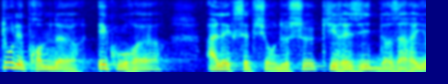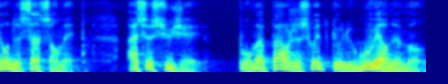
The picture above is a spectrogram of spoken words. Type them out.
tous les promeneurs et coureurs, à l'exception de ceux qui résident dans un rayon de 500 mètres. À ce sujet, pour ma part, je souhaite que le gouvernement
